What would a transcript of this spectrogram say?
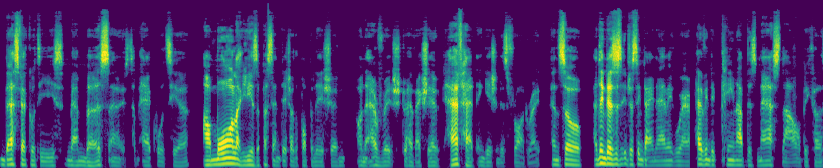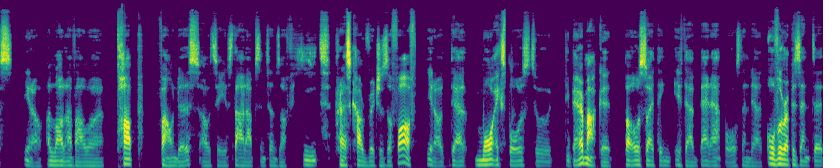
best faculties members, and some air quotes here, are more likely as a percentage of the population on average to have actually have had engaged in this fraud, right? And so I think there's this interesting dynamic where having to clean up this mess now because, you know, a lot of our top founders, I would say startups in terms of heat, press coverage and so forth, you know, they're more exposed to the bear market. But also I think if they're bad apples, then they're overrepresented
